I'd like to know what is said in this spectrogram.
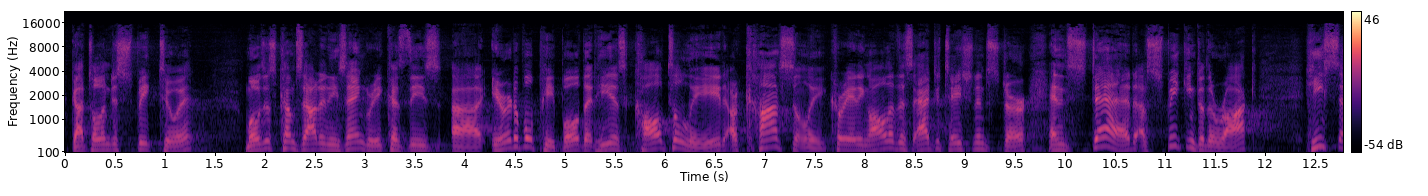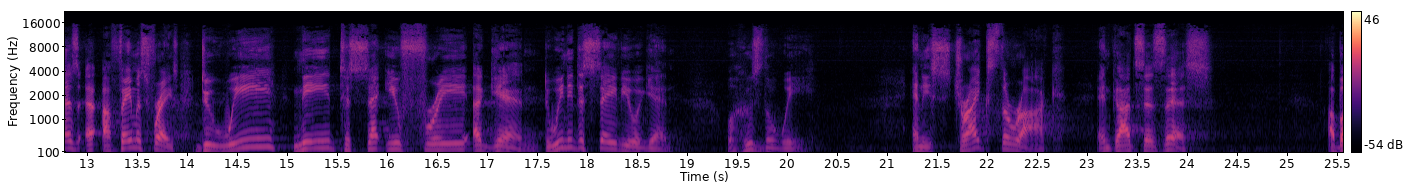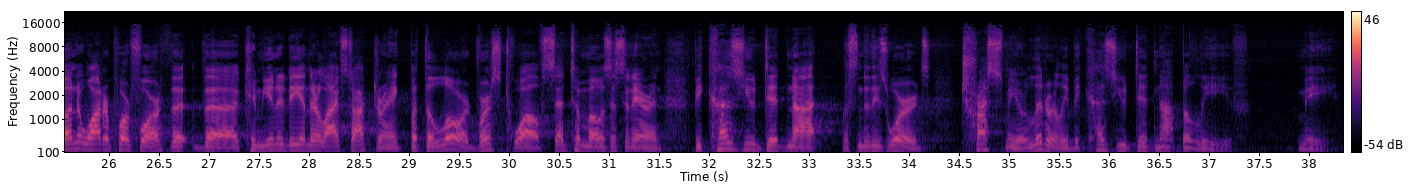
God told him to speak to it. Moses comes out and he's angry because these uh, irritable people that he is called to lead are constantly creating all of this agitation and stir. And instead of speaking to the rock, he says a, a famous phrase Do we need to set you free again? Do we need to save you again? Well, who's the we? And he strikes the rock, and God says this Abundant water poured forth, the, the community and their livestock drank, but the Lord, verse 12, said to Moses and Aaron, Because you did not, listen to these words, trust me, or literally, because you did not believe me.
